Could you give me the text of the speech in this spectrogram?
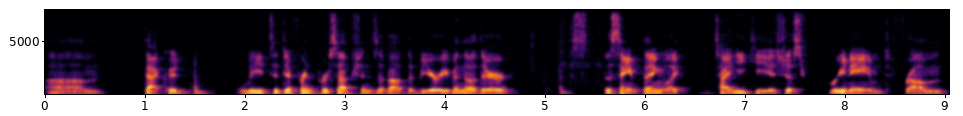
um, that could lead to different perceptions about the beer, even though they're the same thing. Like Taiheke is just renamed from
